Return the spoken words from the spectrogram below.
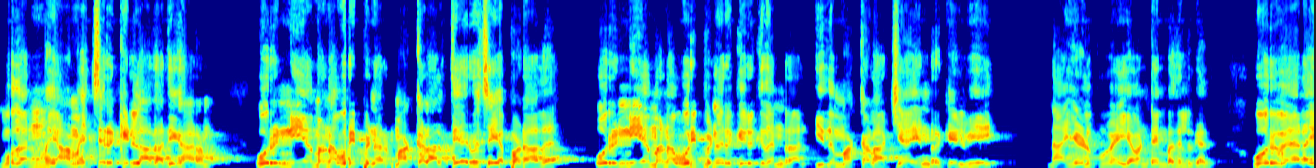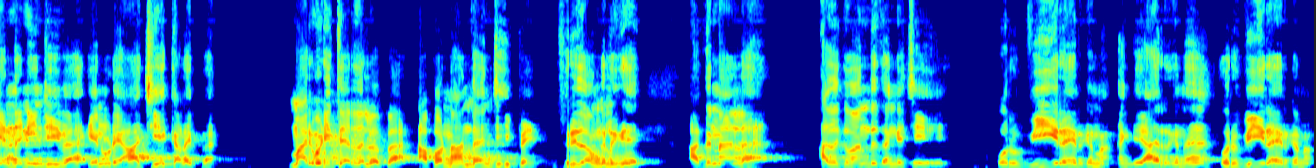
முதன்மை அமைச்சருக்கு இல்லாத அதிகாரம் ஒரு நியமன உறுப்பினர் மக்களால் தேர்வு செய்யப்படாத ஒரு நியமன உறுப்பினருக்கு இருக்குது என்றால் இது மக்களாட்சியா என்ற கேள்வியை நான் எழுப்புவேன் எவன் டைம் பதில் இருக்காது. ஒருவேளை என்ன நீ செய்வ? என்னுடைய ஆட்சியை கலைப்ப. மறுபடி தேர்தல் வைப்ப. அப்போ நான் தான் ஜெயிப்பேன். புரியுதா உங்களுக்கு? அதனால அதுக்கு வந்து தங்கச்சி ஒரு வீரம் இருக்கணும். அங்க யார் இருக்கணும்? ஒரு வீரம் இருக்கணும்.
